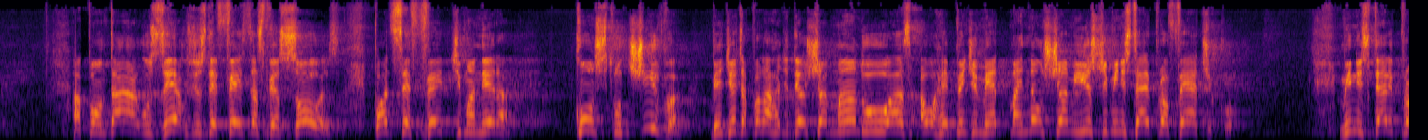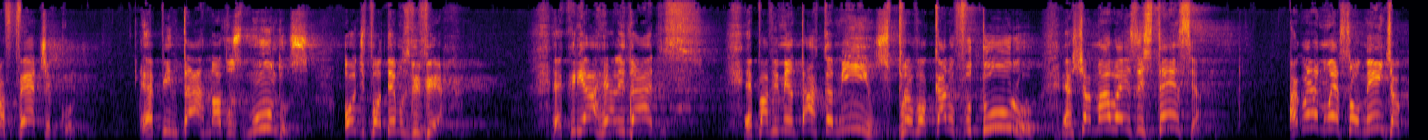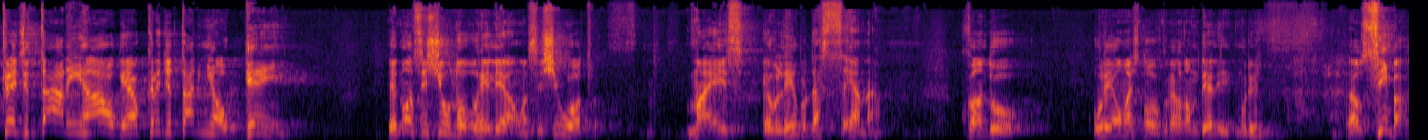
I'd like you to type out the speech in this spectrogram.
Apontar os erros e os defeitos das pessoas pode ser feito de maneira construtiva, mediante a palavra de Deus, chamando-as ao arrependimento, mas não chame isso de ministério profético. Ministério profético é pintar novos mundos onde podemos viver, é criar realidades, é pavimentar caminhos, provocar o futuro, é chamá-lo à existência. Agora não é somente acreditar em algo, é acreditar em alguém. Eu não assisti o novo Rei Leão, assisti o outro. Mas eu lembro da cena quando o leão mais novo, como é o nome dele, Murilo? É o Simba.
